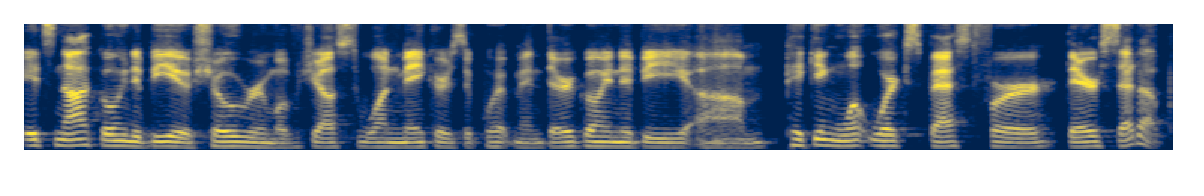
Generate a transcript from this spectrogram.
it's not going to be a showroom of just one maker's equipment. They're going to be um, picking what works best for their setup,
